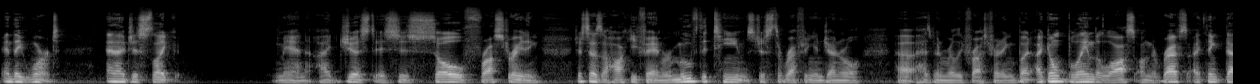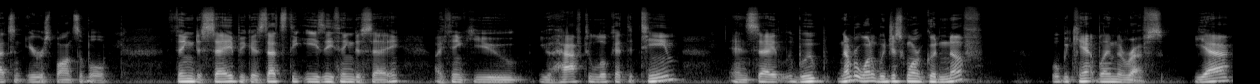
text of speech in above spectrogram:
and they weren't and I just like man, I just it's just so frustrating. Just as a hockey fan, remove the teams. Just the refing in general uh, has been really frustrating. But I don't blame the loss on the refs. I think that's an irresponsible thing to say because that's the easy thing to say. I think you you have to look at the team and say, we, number one, we just weren't good enough. Well, we can't blame the refs. Yeah,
